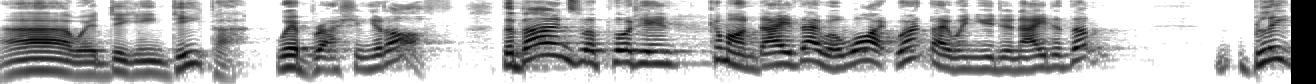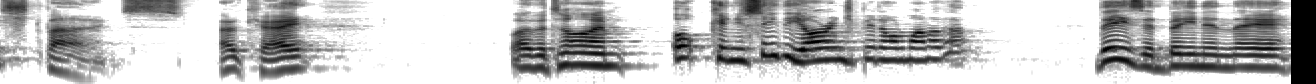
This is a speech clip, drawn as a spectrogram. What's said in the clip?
Ah, we're digging deeper. We're brushing it off. The bones were put in, come on, Dave, they were white, weren't they, when you donated them? Bleached bones. Okay. By the time, oh, can you see the orange bit on one of them? These had been in there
